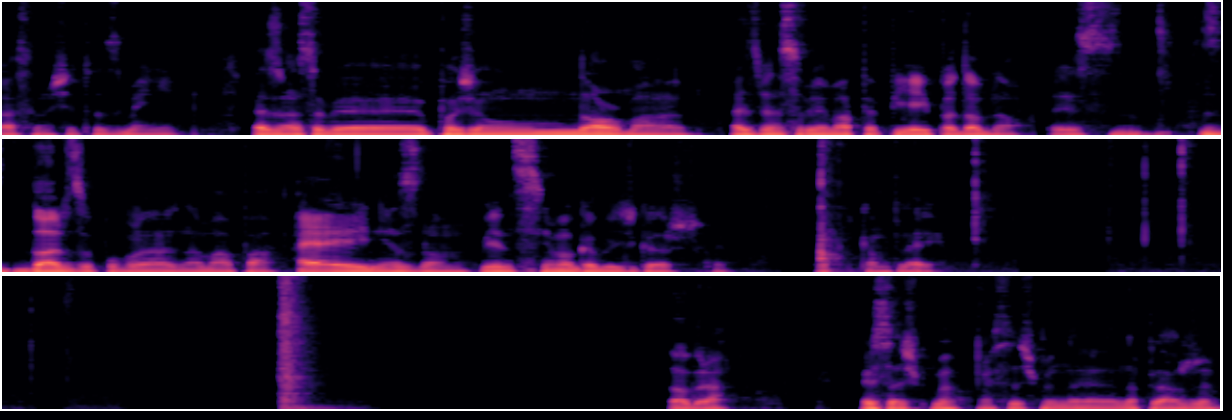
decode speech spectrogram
czasem się to zmieni. Wezmę sobie poziom normal. Wezmę sobie mapę PA podobno. To jest bardzo popularna mapa. A ja jej nie znam, więc nie mogę być gorszy. Klikam play. Dobra. Jesteśmy. Jesteśmy na, na plaży.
